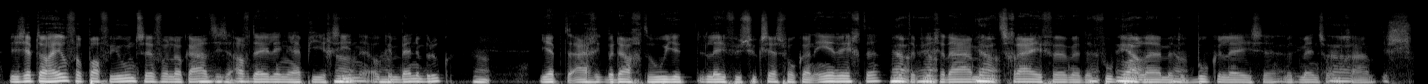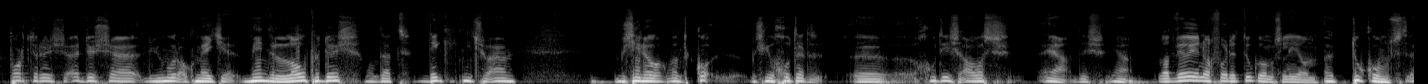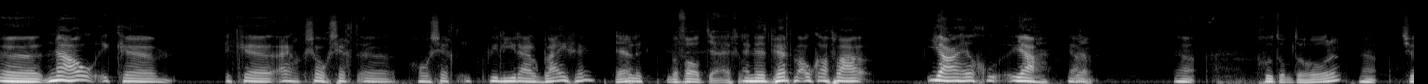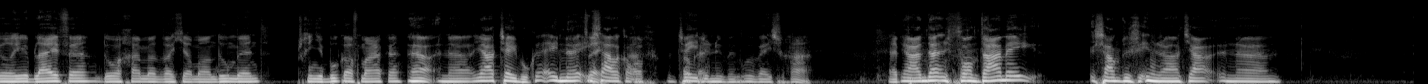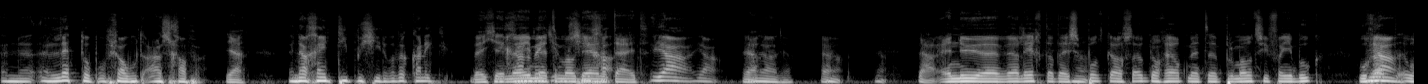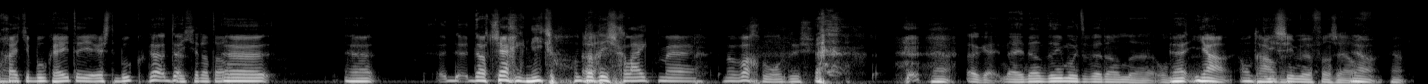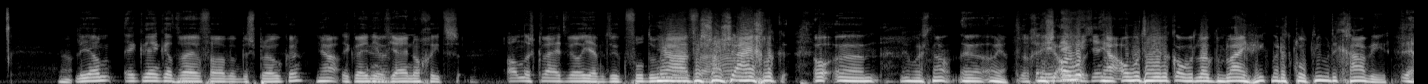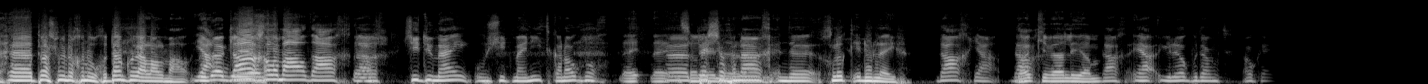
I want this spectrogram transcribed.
Dus je hebt al heel veel paviljoens en voor locaties afdelingen heb je hier gezien, ook in Bennebroek. Ja. Je hebt eigenlijk bedacht hoe je het leven succesvol kan inrichten. Ja, dat heb je ja, gedaan met ja. het schrijven, met het voetballen, met het boeken lezen, met mensen Eh, omgaan. sporten dus, eh, dus eh, de humor ook een beetje minder lopen dus, want dat denk ik niet zo aan. Misschien ook, want misschien goed dat het eh, goed is alles. Ja, dus ja. Wat wil je nog voor de toekomst, Leon? Eh, toekomst. Eh, nou, ik, eh, ik eh, eigenlijk zo gezegd, eh, gewoon gezegd, ik wil hier eigenlijk blijven. Wil ik. Bevalt je eigenlijk? En het werd me ook afla. Ja, heel goed. Ja, ja. Ja. ja. Goed om te horen. Ja. Dus je wil hier blijven, doorgaan met wat je allemaal aan het doen bent. Misschien je boek afmaken. Ja, en, eh, ja twee boeken. Eén eh, is eigenlijk al Ah, af. De tweede nu ben ik mee bezig. Ah. Heb Ja, en dan, van daarmee zou ik dus inderdaad ja, een, eh, een, een laptop of zo moeten aanschaffen. Ja, En dan geen typemachine, want dan kan ik... beetje Ik mee met beetje- de moderne ga- tijd. Ja, ja, Ja. inderdaad. Ja. Ja. Nou, en nu eh, wellicht dat deze podcast ook nog helpt met de promotie van je boek. Hoe gaat, hoe gaat je boek heten, je eerste boek? Da- da- Weet je dat al? Eh, eh, dat zeg ik niet, want dat Ah. is gelijk mijn mijn wachtwoord. Dus. ja. Oké, nee, dan, die moeten we dan ont- ja, Die onthouden. zien we vanzelf. Ja, ja. Liam, ik denk dat wij veel hebben besproken. ja. Ik weet niet of jij nog iets anders kwijt wil. Je hebt natuurlijk voldoende Ja, het was dus eigenlijk. Oh, ehm, hoe was het nou? Eh, oh ja. Nog Dus, oh, ja, oh, wat heerlijk, oh, wat leuk, dan blijf ik. Maar dat klopt niet, want ik ga weer. Ja. Eh, het was me nog genoegen. Dank u wel allemaal. Ja, Bedankt, dag allemaal, dag, dag. Dag. Ziet u mij? Of ziet mij niet? Kan ook nog. Nee, nee, het is het alleen, beste vandaag en de geluk in uw leven. Dag, ja. Dag. Dankjewel, Liam. Dag. Ja, jullie ook bedankt. Oké.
